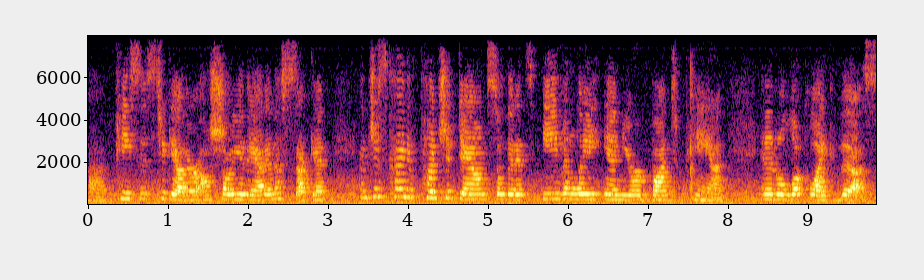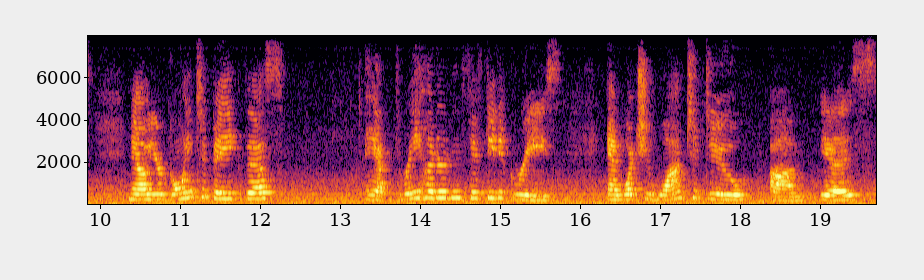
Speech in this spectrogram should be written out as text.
uh, pieces together. I'll show you that in a second. And just kind of punch it down so that it's evenly in your Bundt pan. And it'll look like this. Now you're going to bake this at 350 degrees. And what you want to do um, is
